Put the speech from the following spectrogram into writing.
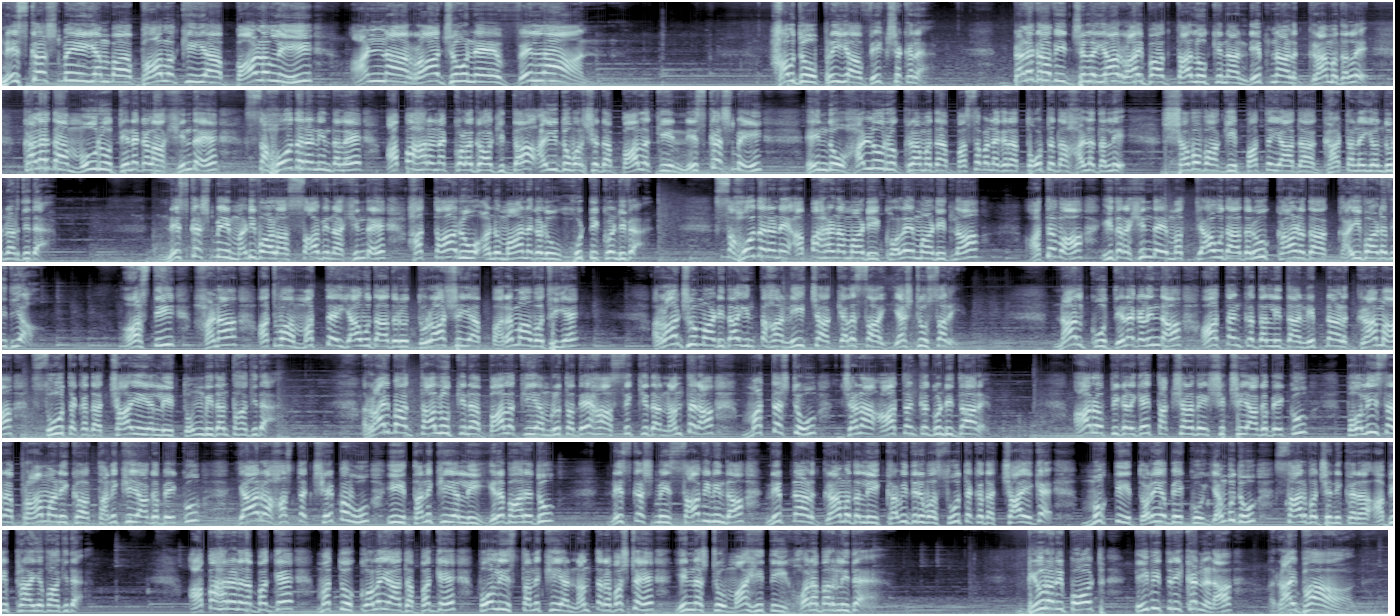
ನಿಷ್ಕಶ್ಮಿ ಎಂಬ ಬಾಲಕಿಯ ಬಾಳಲ್ಲಿ ಅಣ್ಣ ರಾಜುನೇ ವಿಲಾನ್ ಹೌದು ಪ್ರಿಯ ವೀಕ್ಷಕರೇ, ಬೆಳಗಾವಿ ಜಿಲ್ಲೆಯ ರಾಯ್ಬಾಗ್ ತಾಲೂಕಿನ ನೇಪ್ನಾಳ್ ಗ್ರಾಮದಲ್ಲಿ ಕಳೆದ ಮೂರು ದಿನಗಳ ಹಿಂದೆ ಸಹೋದರನಿಂದಲೇ ಅಪಹರಣಕ್ಕೊಳಗಾಗಿದ್ದ ಐದು ವರ್ಷದ ಬಾಲಕಿ ನಿಷ್ಕಶ್ಮಿ ಇಂದು ಹಳ್ಳೂರು ಗ್ರಾಮದ ಬಸವನಗರ ತೋಟದ ಹಳ್ಳದಲ್ಲಿ ಶವವಾಗಿ ಪತ್ತೆಯಾದ ಘಟನೆಯೊಂದು ನಡೆದಿದೆ. ನಿಷ್ಕಶ್ಮಿ ಮಡಿವಾಳ ಸಾವಿನ ಹಿಂದೆ ಹತ್ತಾರು ಅನುಮಾನಗಳು ಹುಟ್ಟಿಕೊಂಡಿವೆ. ಸಹೋದರನೇ ಅಪಹರಣ ಮಾಡಿ ಕೊಲೆ ಮಾಡಿದ್ನಾ ಅಥವಾ ಇದರ ಹಿಂದೆ ಮತ್ಯಾವುದಾದರೂ ಕಾಣದ ಕೈವಾಡವಿದೆಯಾ? ಆಸ್ತಿ, ಹಣ ಅಥವಾ ಮತ್ತೆ ಯಾವುದಾದರೂ ದುರಾಶೆಯ ಪರಮಾವಧಿಯೇ? ರಾಜು ಮಾಡಿದ ಇಂತಹ ನೀಚ ಕೆಲಸ ಎಷ್ಟು ಸರಿ? ನಾಲ್ಕು ದಿನಗಳಿಂದ ಆತಂಕದಲ್ಲಿದ್ದ ನಿಪ್ನಾಳ್ ಗ್ರಾಮ ಸೂತಕದ ಛಾಯೆಯಲ್ಲಿ ತುಂಬಿದಂತಾಗಿದೆ. ರಾಯ್ಬಾಗ್ ತಾಲೂಕಿನ ಬಾಲಕಿಯ ಮೃತದೇಹ ಸಿಕ್ಕಿದ ನಂತರ ಮತ್ತಷ್ಟು ಜನ ಆತಂಕಗೊಂಡಿದ್ದಾರೆ. ಆರೋಪಿಗಳಿಗೆ ತಕ್ಷಣವೇ ಶಿಕ್ಷೆಯಾಗಬೇಕು, ಪೊಲೀಸರ ಪ್ರಾಮಾಣಿಕ ತನಿಖೆಯಾಗಬೇಕು, ಯಾರ ಹಸ್ತಕ್ಷೇಪವೂ ಈ ತನಿಖೆಯಲ್ಲಿ ಇರಬಾರದು. ನಿಷ್ಕಶ್ಮಿ ಸಾವಿನಿಂದ ನಿಪ್ನಾಳ್ ಗ್ರಾಮದಲ್ಲಿ ಕವಿದಿರುವ ಸೂತಕದ ಛಾಯೆಗೆ ಮುಕ್ತಿ ದೊರೆಯಬೇಕು ಎಂಬುದು ಸಾರ್ವಜನಿಕರ ಅಭಿಪ್ರಾಯವಾಗಿದೆ. ಅಪಹರಣದ ಬಗ್ಗೆ ಮತ್ತು ಕೊಲೆಯಾದ ಬಗ್ಗೆ ಪೊಲೀಸ್ ತನಿಖೆಯ ನಂತರವಷ್ಟೇ ಇನ್ನಷ್ಟು ಮಾಹಿತಿ ಹೊರಬರಲಿದೆ. Bureau report, TV three Kannada, Raibag.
